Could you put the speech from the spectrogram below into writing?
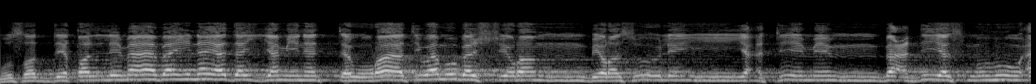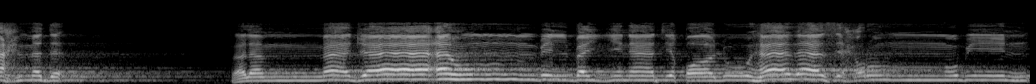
مصدقا لما بين يدي من التوراة ومبشرا برسول يأتي من بعدي اسمه أحمد. فلما جاءهم بالبينات قالوا هذا سحر مبين.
